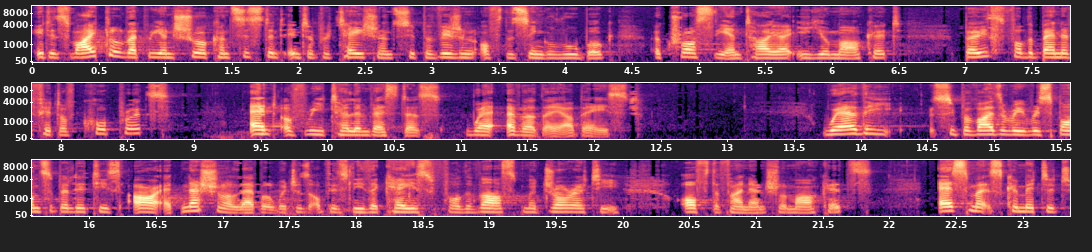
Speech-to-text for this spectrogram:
It is vital that we ensure consistent interpretation and supervision of the single rulebook across the entire EU market, both for the benefit of corporates and of retail investors, wherever they are based. Where the supervisory responsibilities are at national level, which is obviously the case for the vast majority of the financial markets, ESMA is committed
